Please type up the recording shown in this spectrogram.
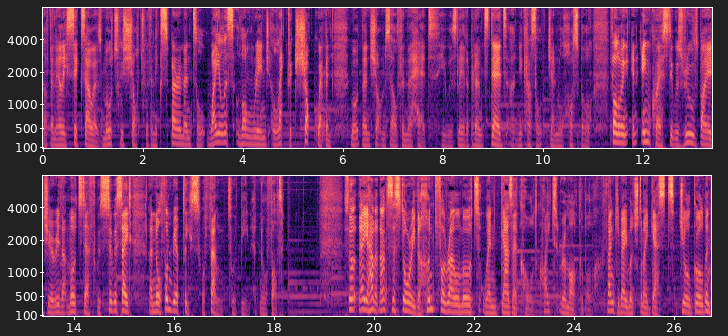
After nearly six hours, Moat was shot with an experimental wireless long range electric shock weapon. Moat then shot himself in the head. He was later pronounced dead at Newcastle General Hospital. Following an inquest, it was ruled by a jury that Moat's death was suicide, and Northumbria police were found to have been at no fault. So there you have it. That's the story. The hunt for Raoul when Gazza called. Quite remarkable. Thank you very much to my guests, Joel Goldman,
